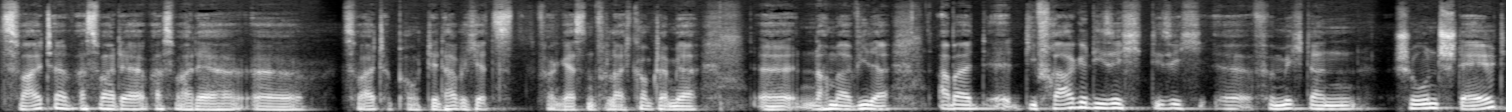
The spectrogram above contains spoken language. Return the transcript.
zweite, was war der, was war der äh, zweite Punkt, den habe ich jetzt vergessen. Vielleicht kommt er mir äh, nochmal wieder. Aber äh, die Frage, die sich, die sich äh, für mich dann schon stellt,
